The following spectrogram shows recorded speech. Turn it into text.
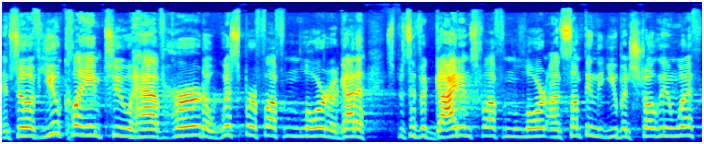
And so, if you claim to have heard a whisper from the Lord or got a specific guidance from the Lord on something that you've been struggling with,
